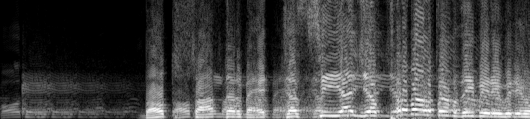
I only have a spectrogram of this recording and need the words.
ਬਹੁਤ ਬਹੁਤ ਸ਼ਾਨਦਾਰ ਮੈਚ ਜੱਸੀ ਆ ਜਫਰਵਾਲ ਪਿੰਡ ਦੀ ਮੇਰੇ ਵੀਰੋ।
